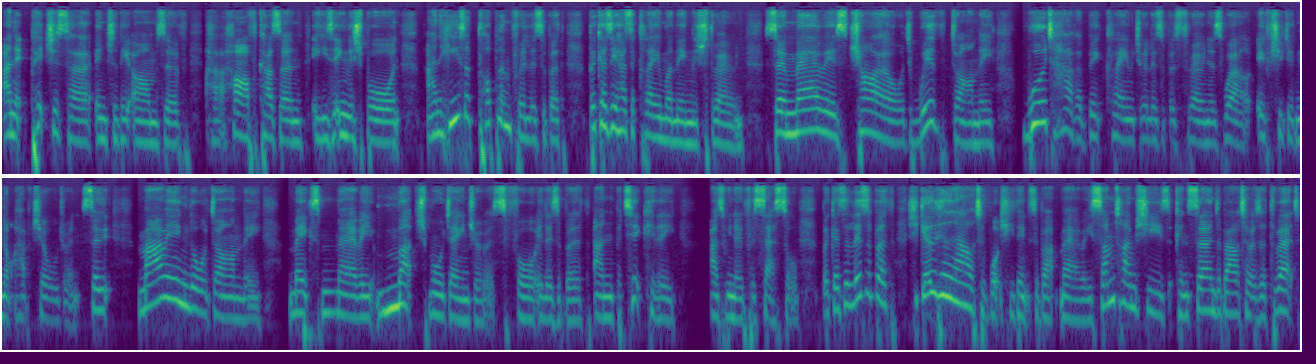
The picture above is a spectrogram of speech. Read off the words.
and it pitches her into the arms of her half cousin. He's English born and he's a problem for Elizabeth because he has a claim on the English throne. So Mary's child with Darnley would have a big claim to Elizabeth's throne as well if she did not have children. So marrying Lord Darnley makes Mary much more dangerous for Elizabeth and particularly as we know for Cecil, because Elizabeth, she goes in and out of what she thinks about Mary. Sometimes she's concerned about her as a threat.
